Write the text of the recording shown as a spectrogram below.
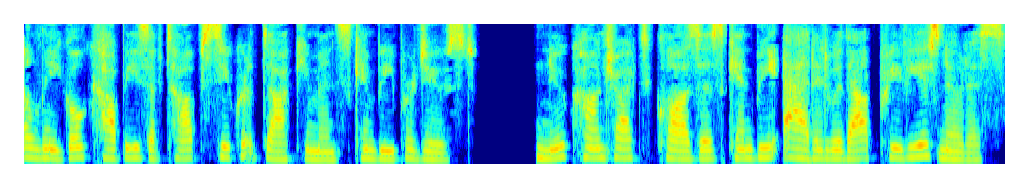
Illegal copies of top secret documents can be produced. New contract clauses can be added without previous notice.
